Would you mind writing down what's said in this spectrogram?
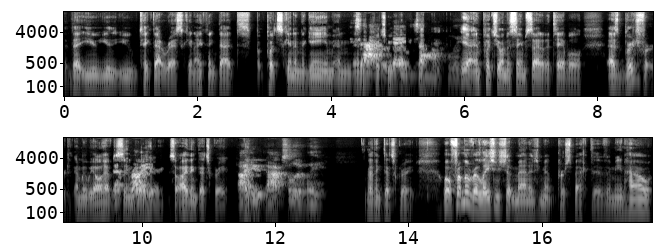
that you you you take that risk. And i think that puts skin in the game and, exactly, and puts you exactly. yeah and puts you on the same side of the table as bridgeford. I mean we all have that's the same right. goal here. So i think that's great. I do absolutely. I think that's great. Well from a relationship management perspective i mean how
